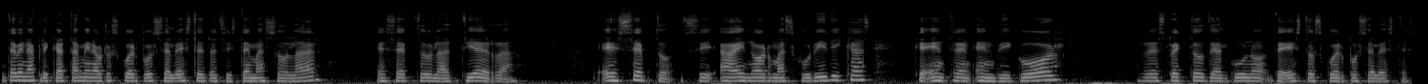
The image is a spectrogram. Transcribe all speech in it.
deben aplicar también a otros cuerpos celestes del sistema solar, excepto la Tierra, excepto si hay normas jurídicas que entren en vigor respecto de alguno de estos cuerpos celestes.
